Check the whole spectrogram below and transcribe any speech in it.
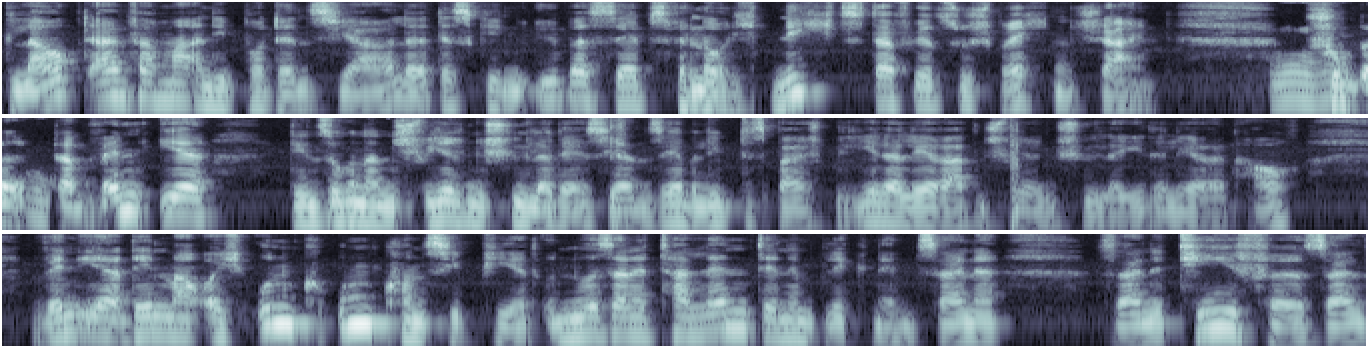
Glaubt einfach mal an die Potenziale des Gegenübers, selbst wenn euch nichts dafür zu sprechen scheint. Mhm. Schon, wenn ihr den sogenannten schwierigen Schüler, der ist ja ein sehr beliebtes Beispiel, jeder Lehrer hat einen schwierigen Schüler, jede Lehrerin auch, wenn ihr den mal euch umkonzipiert und nur seine Talente in den Blick nimmt, seine, seine Tiefe, sein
